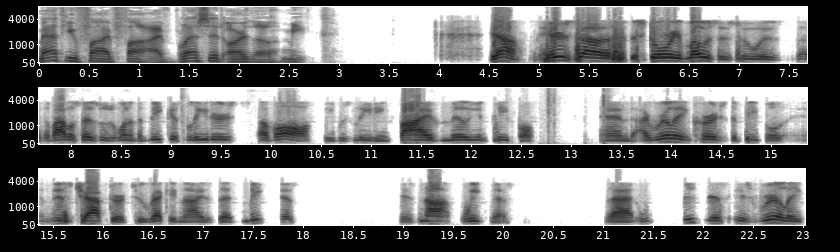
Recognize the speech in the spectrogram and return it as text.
Matthew 5 5, blessed are the meek. Yeah, here's uh, the story of Moses, who was uh, the Bible says was one of the meekest leaders of all. He was leading five million people, and I really encourage the people in this chapter to recognize that meekness is not weakness. That meekness is really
